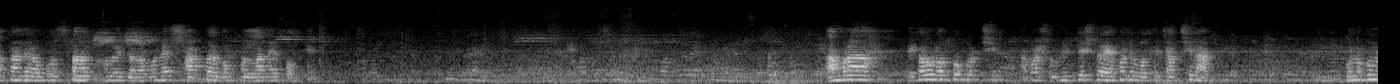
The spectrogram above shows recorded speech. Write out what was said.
আপনাদের অবস্থান হবে জনগণের স্বার্থ এবং কল্যাণের পক্ষে। আমরা এটাও লক্ষ্য করছি, আমরা সুনির্দিষ্ট এখনই বলতে চাচ্ছি না, কোন কোন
